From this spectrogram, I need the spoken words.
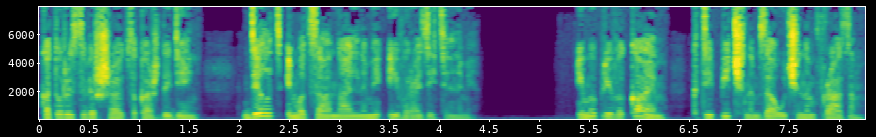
которые совершаются каждый день, делать эмоциональными и выразительными. И мы привыкаем к типичным заученным фразам.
